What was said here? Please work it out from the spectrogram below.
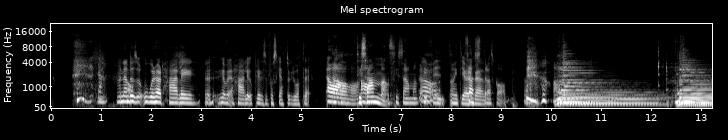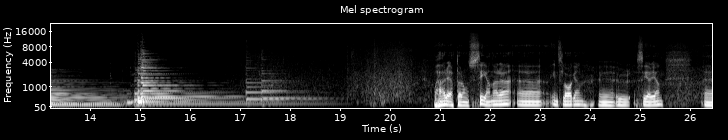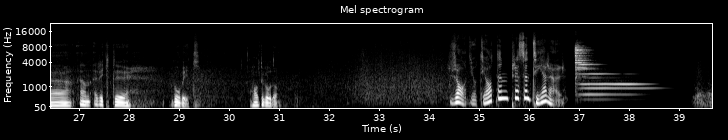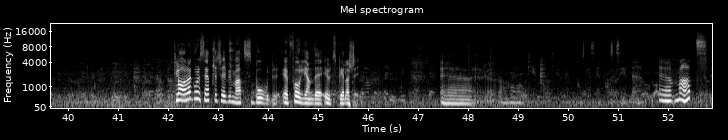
Men ändå så oerhört härlig, eh, härlig upplevelse att få skratta och gråta. Ja, Tillsammans. Ja, tillsammans, det är Ja. fint. Och inte göra det själv. Söstraskap. Och här är ett av de senare eh, inslagen eh, ur serien. Eh, en riktig godbit. Håll till godo. Radioteatern presenterar Klara går och sätter sig vid Mats bord. Eh, Följande utspelar sig. Eh, okej, vad ska jag säga? Vad ska jag säga? Eh, Mats,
